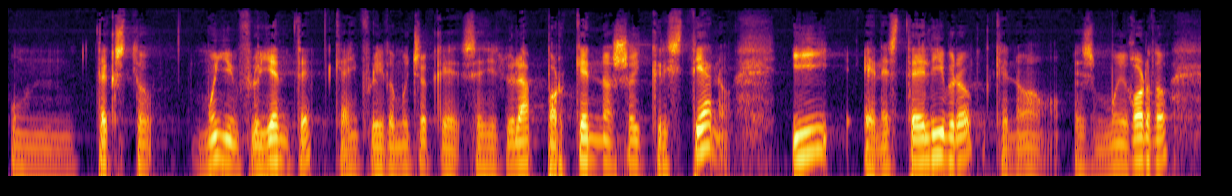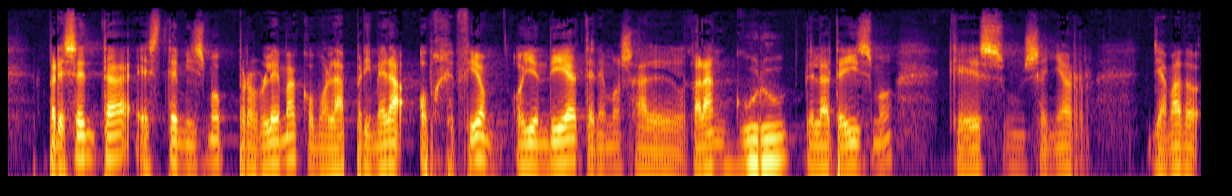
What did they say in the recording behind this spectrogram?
un texto muy influyente, que ha influido mucho, que se titula ¿Por qué no soy cristiano? Y en este libro, que no es muy gordo, presenta este mismo problema como la primera objeción. Hoy en día tenemos al gran gurú del ateísmo, que es un señor llamado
